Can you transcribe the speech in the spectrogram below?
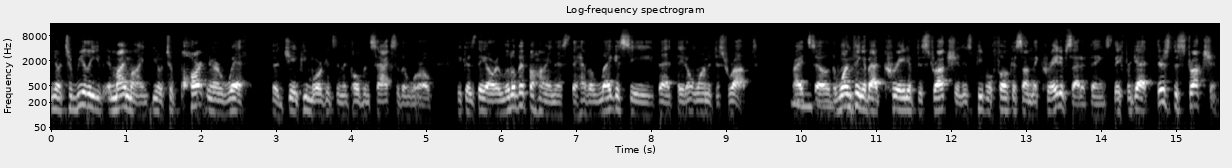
you know, to really, in my mind, you know, to partner with the JP Morgans and the Goldman Sachs of the world because they are a little bit behind this. They have a legacy that they don't want to disrupt, right? Mm-hmm. So the one thing about creative destruction is people focus on the creative side of things. They forget there's destruction,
